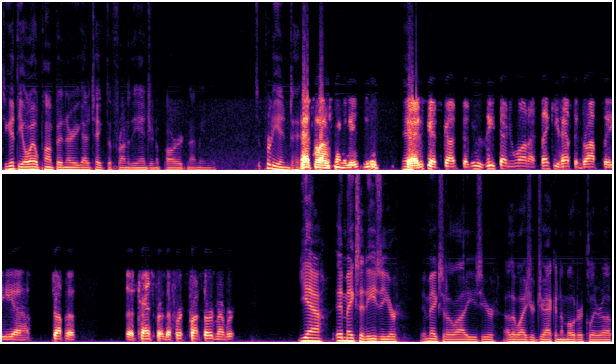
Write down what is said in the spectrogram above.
to get the oil pump in there, you got to take the front of the engine apart. And I mean, it's a pretty intense. that's what I was thinking. It- it- Yeah. Yeah, it's- it's got the new Z71. I think you have to drop the uh, drop the the transfer the front third member. Yeah, it makes it easier. It makes it a lot easier. Otherwise, you're jacking the motor clear up.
